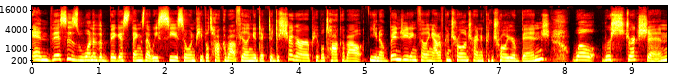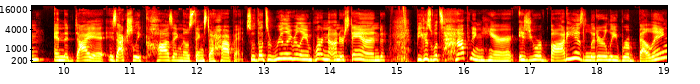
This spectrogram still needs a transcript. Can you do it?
And this is one of the biggest things that we see. So when people talk about feeling addicted to sugar, people talk about, you know, binge eating, feeling out of control, and trying to control your binge. Well, restriction and the diet is actually causing those things to happen. So that's really, really important to understand Because what's happening here is your body is literally rebelling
